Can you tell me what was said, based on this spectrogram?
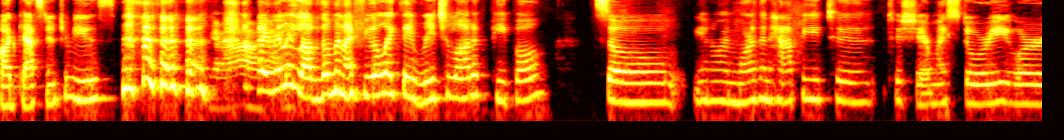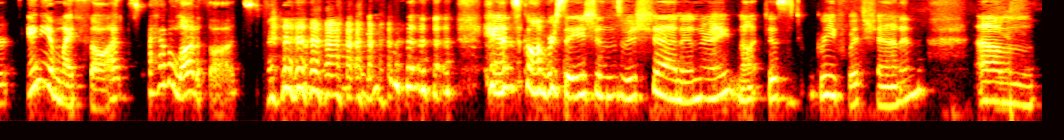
podcast interviews. yeah. I really love them and I feel like they reach a lot of people so you know i'm more than happy to to share my story or any of my thoughts. I have a lot of thoughts. Hence conversations with shannon right? Not just grief with shannon. Um,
